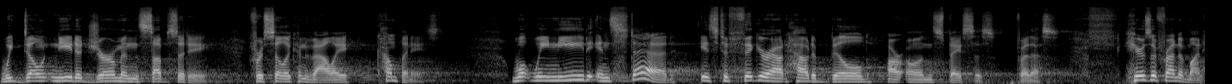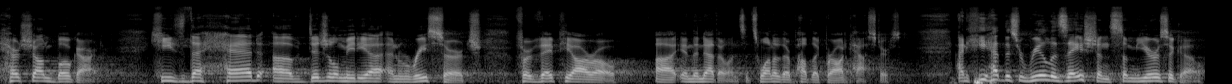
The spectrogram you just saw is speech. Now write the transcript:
We don't need a German subsidy for Silicon Valley companies. What we need instead is to figure out how to build our own spaces for this. Here's a friend of mine, Gert-Jan Bogaert. He's the head of digital media and research for VPRO uh, in the Netherlands. It's one of their public broadcasters. And he had this realization some years ago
